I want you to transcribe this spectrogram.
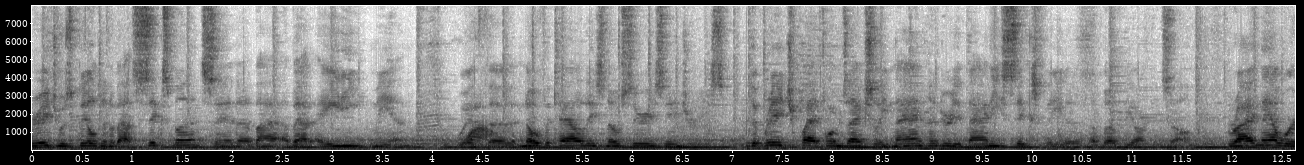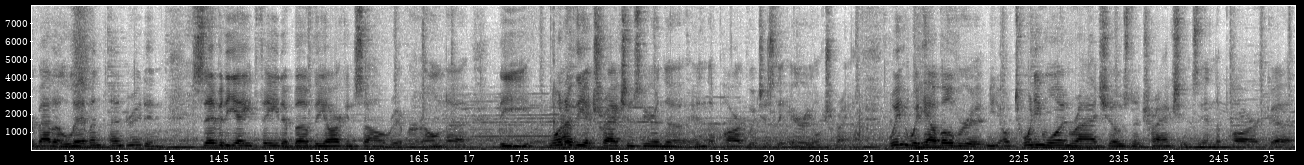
The bridge was built in about six months and uh, by about 80 men with wow. uh, no fatalities, no serious injuries. The bridge platform is actually 996 feet above the Arkansas. Right now we're about 1,178 feet above the Arkansas River on uh, the one of the attractions here in the in the park, which is the aerial tram. We, we have over you know 21 ride shows and attractions in the park, uh,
